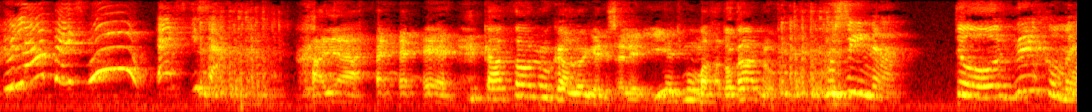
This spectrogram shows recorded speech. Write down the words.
Ντουλάπες μου! Έσκυσα! Χαλιά! Καθόλου καλό για τις αλλεργίες μου, μα θα το κάνω. Κουζίνα. Το δέχομαι.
